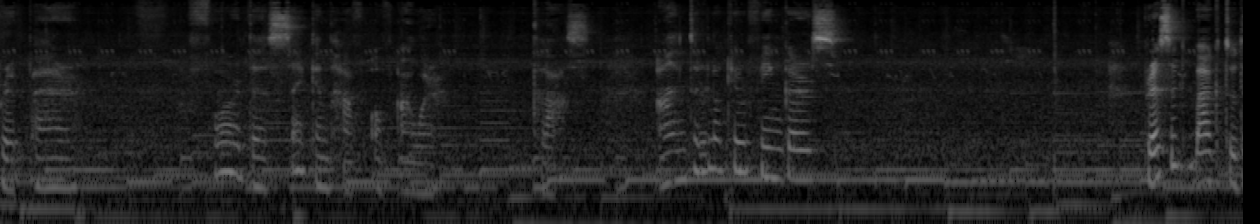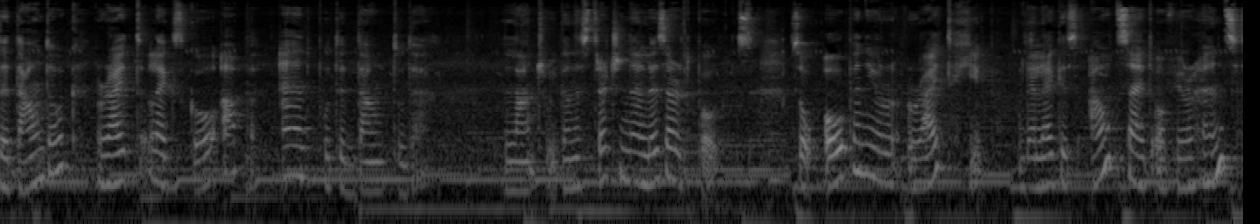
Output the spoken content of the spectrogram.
Prepare for the second half of our class. Interlock your fingers. Press it back to the down dog. Right legs go up and put it down to the lunge. We're gonna stretch in a lizard pose. So open your right hip. The leg is outside of your hands.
